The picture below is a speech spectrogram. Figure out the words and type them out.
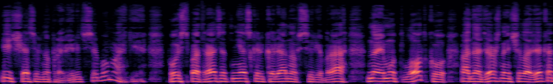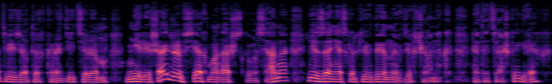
и тщательно проверить все бумаги. Пусть потратят несколько лянов серебра, наймут лодку, а надежный человек отвезет их к родителям. Не лишать же всех монашеского сана из-за нескольких дрянных девчонок. Это тяжкий грех.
